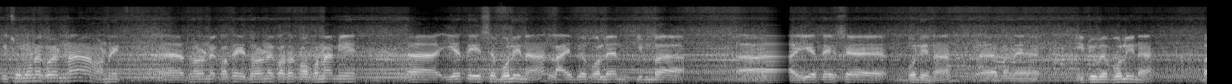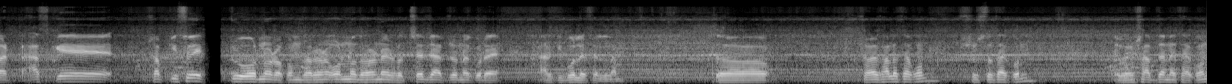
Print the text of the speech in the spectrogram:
কিছু মনে করেন না, অনেক ধরনের কথা, এই ধরনের কথা কখনো আমি ইয়েতে এসে বলি না লাইভে বলেন কিংবা ইয়েতে এসে বলি না মানে ইউটিউবে বলি না। বাট আজকে সব কিছু একটু অন্যরকম ধরনের, অন্য ধরনের হচ্ছে, যার জন্য করে আর কি বলে ফেললাম। তো সবাই ভালো থাকুন, সুস্থ থাকুন এবং সাবধানে থাকুন।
